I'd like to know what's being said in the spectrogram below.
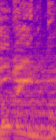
Cutting.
